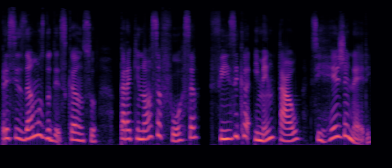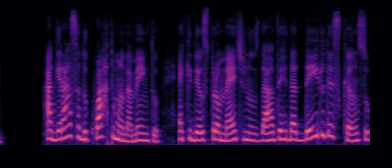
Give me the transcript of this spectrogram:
Precisamos do descanso para que nossa força física e mental se regenere. A graça do quarto mandamento é que Deus promete nos dar verdadeiro descanso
